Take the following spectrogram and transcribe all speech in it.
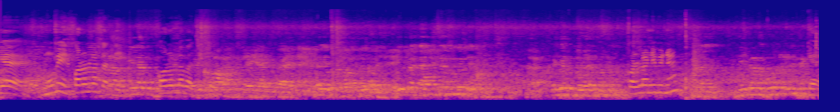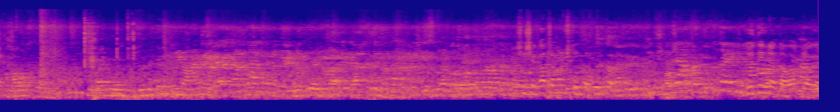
ইয়ে মুমির করলাটা দি করলা কর। করলা নিবি না? শেষে কাঁচা মাছ তো। দাও দুই তিনটা দাও এক লাগে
